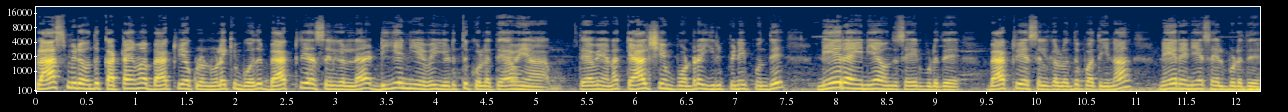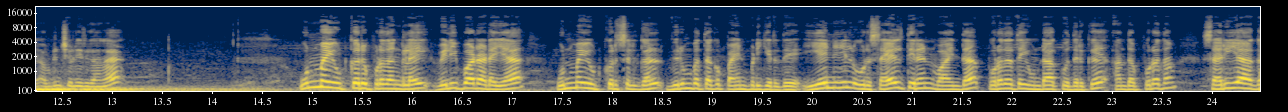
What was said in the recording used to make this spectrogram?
பிளாஸ்மிடை வந்து கட்டாயமாக பாக்டீரியாக்குள்ளே நுழைக்கும் போது பாக்டீரியா செல்களில் டிஎன்ஏவை எடுத்துக்கொள்ள தேவையா தேவையான கால்சியம் போன்ற இருப்பிணைப்பு வந்து நேர் அயனியாக வந்து செயல்படுது. பாக்டீரியா செல்கள் வந்து பார்த்திங்கன்னா நேர் அயனியாக செயல்படுது அப்படின்னு சொல்லியிருக்காங்க. உண்மை உட்கரு புரதங்களை வெளிப்பாடு அடைய உண்மை உட்கரு செல்கள் விரும்பத்தக்க பயன்படுகிறது. ஏனெனில் ஒரு செயல்திறன் வாய்ந்த புரதத்தை உண்டாக்குவதற்கு அந்த புரதம் சரியாக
